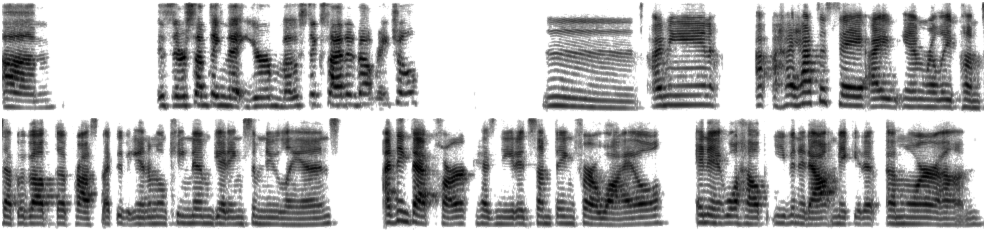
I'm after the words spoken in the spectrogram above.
Um, is there something that you're most excited about, Rachel? Hmm. I mean, I, have to say I am really pumped up about the prospect of Animal Kingdom getting some new lands. I think that park has needed something for a while and it will help even it out and make it a, a more um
